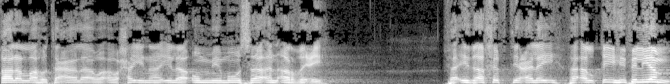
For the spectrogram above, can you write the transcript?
قال الله تعالى وأوحينا إلى أم موسى أن أرضعيه. فإذا خفت عليه فألقيه في اليم.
